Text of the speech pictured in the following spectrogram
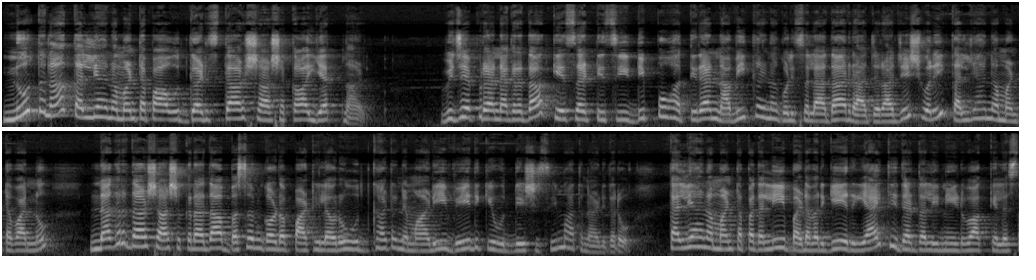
ನೂತನ ಕಲ್ಯಾಣ ಮಂಟಪ ಉದ್ಘಾಟಿಸಿದ ಶಾಸಕ ಯತ್ನಾಳ್. ವಿಜಯಪುರ ನಗರದ ಕೆಎಸ್ಆರ್ಟಿಸಿ ಡಿಪೋ ಹತ್ತಿರ ನವೀಕರಣಗೊಳಿಸಲಾದ ರಾಜರಾಜೇಶ್ವರಿ ಕಲ್ಯಾಣ ಮಂಟಪವನ್ನು ನಗರದ ಶಾಸಕರಾದ ಬಸವನಗೌಡ ಪಾಟೀಲ್ ಅವರು ಉದ್ಘಾಟನೆ ಮಾಡಿ ವೇದಿಕೆ ಉದ್ದೇಶಿಸಿ ಮಾತನಾಡಿದರು. ಕಲ್ಯಾಣ ಮಂಟಪದಲ್ಲಿ ಬಡವರಿಗೆ ರಿಯಾಯಿತಿ ದರದಲ್ಲಿ ನೀಡುವ ಕೆಲಸ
